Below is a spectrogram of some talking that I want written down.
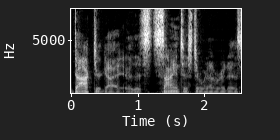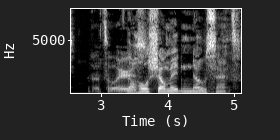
doctor guy or the scientist or whatever it is. That's hilarious. The whole show made no sense.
